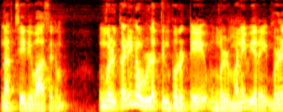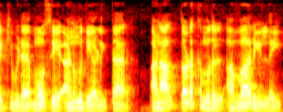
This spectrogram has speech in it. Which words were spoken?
நற்செய்தி வாசகம். உங்கள் கடின உள்ளத்தின் பொருட்டே உங்கள் மனைவியரை விளக்கிவிட மோசே அனுமதி அளித்தார். ஆனால் தொடக்க முதல் அவ்வாறு இல்லை.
